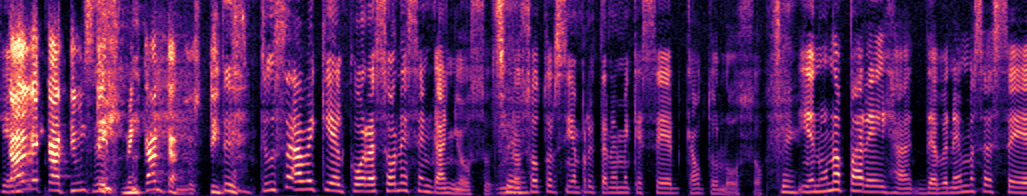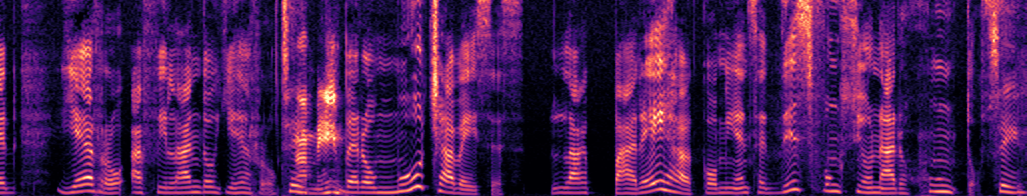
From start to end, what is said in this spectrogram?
Dale, Katy, un tip. Me encantan los tips. Tú, sabes que el corazón es engañoso y nosotros siempre tenemos que ser cautelosos. Y en una pareja debemos hacer hierro afilando hierro. Amén. Pero muchas veces la pareja comienza a disfuncionar juntos. Sí.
